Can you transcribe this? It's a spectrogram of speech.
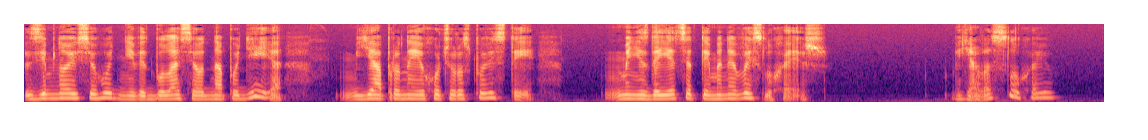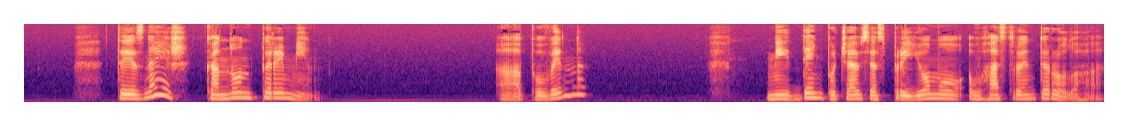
зі мною сьогодні відбулася одна подія, я про неї хочу розповісти. Мені здається, ти мене вислухаєш. Я вас слухаю. Ти знаєш канон перемін? А повинна? Мій день почався з прийому в гастроентеролога.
